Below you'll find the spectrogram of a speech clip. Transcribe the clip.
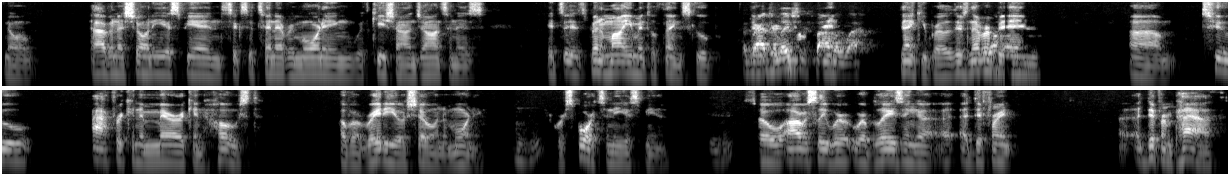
you know, having a show on ESPN six to ten every morning with Keyshawn Johnson is it's it's been a monumental thing, Scoop. Congratulations, by the way. Thank you, brother. There's never been um, two African American hosts of a radio show in the morning mm-hmm. for sports in ESPN. Mm-hmm. So obviously we're we're blazing a, a different a different path.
